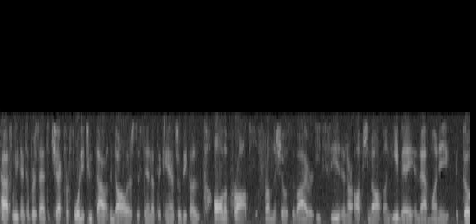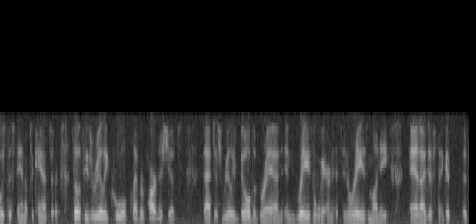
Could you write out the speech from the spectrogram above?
past weekend to present a check for forty-two thousand dollars to Stand Up to Cancer because all the props from the show Survivor each season are auctioned off on eBay, and that money goes to Stand Up to Cancer. So it's these really cool, clever partnerships that just really build the brand and raise awareness and raise money. And I just think it's it's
